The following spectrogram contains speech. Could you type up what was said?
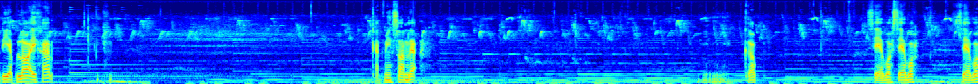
เรียบร้อยครับ กัดแมงซอนแล้วนี่กับแสบบ่แสบบ่แสบบ่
